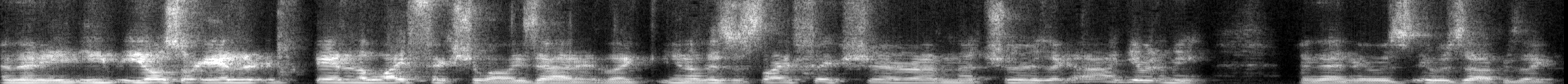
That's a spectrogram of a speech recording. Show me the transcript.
and then he, he also added added a life fixture while he's at it. Like, you know, there's this life fixture. I'm not sure. He's like, ah, give it to me. And then it was it was up. He's like,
